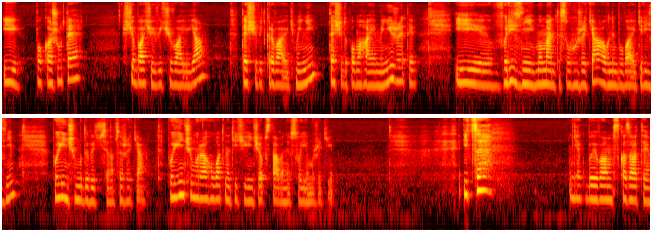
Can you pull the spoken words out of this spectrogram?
і покажу те, що бачу і відчуваю я, те, що відкривають мені, те, що допомагає мені жити. І в різні моменти свого життя, а вони бувають різні, по-іншому дивитися на це життя, по-іншому реагувати на ті чи інші обставини в своєму житті. І це, як би вам сказати,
